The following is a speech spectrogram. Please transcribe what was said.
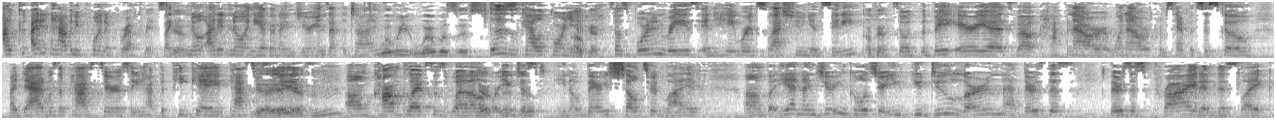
I, cou- I didn't have any point of reference. Like, Yeah. no, I didn't know any other Nigerians at the time. Where were you, where was this? This is California. Okay. So I was born and raised in Hayward slash Union City. Okay. So the Bay Area, it's about half an hour, one hour from San Francisco. My dad was a pastor, so you have the PK pastor's Yeah, yeah, kids Mhm. um, complex as well, Yep, where you yep, just you know very sheltered life. Um, but yeah, Nigerian culture, you you do learn that there's this there's this pride and this like.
